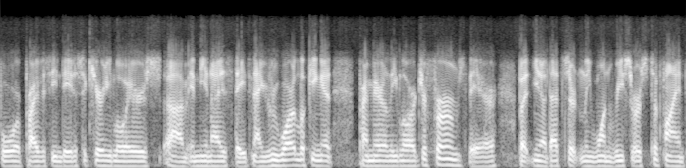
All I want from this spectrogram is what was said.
for privacy and data security lawyers um, in the United States. Now, you are looking at primarily larger firms there, but you know that's certainly one resource to find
